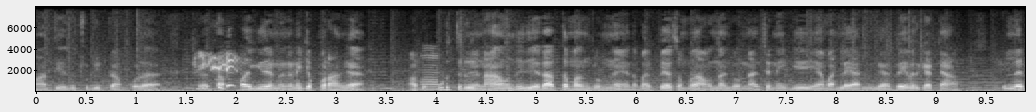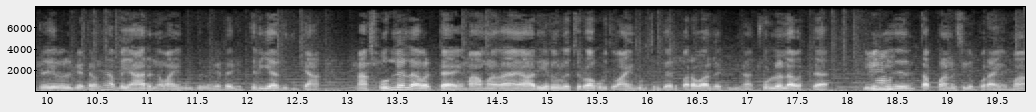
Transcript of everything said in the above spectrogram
மாத்தி ஏதோ சொல்லிட்டான் போல. தப்பாக்கி என்ன நினைக்க போறாங்க. அப்ப கொடுத்துரு. நான் வந்து இது யதார்த்தமா தான் சொன்னேன். இந்த மாதிரி பேசும்போது அவன் தான் சொன்னான். சென்னைக்கு ஏன் வரலையான்னு டிரைவர் கேட்டேன். இல்ல டிரைவர் கேட்டவொடனே அப்ப யாருங்க வாங்கி கொடுத்ததுன்னு கேட்டது தெரியாதுன்னுட்டான். நான் சொல்லல அவர்கிட்ட. எங்க மாமா தான் ஆறு எழுபது லட்ச ரூபா கொடுத்து வாங்கி கொடுத்துருக்காரு. பரவாயில்ல சொல்லி நான் சொல்லல அவர்கிட்ட. இவங்க இது எதுவும் தப்பா நினைச்சுக்க போறாங்கம்மா.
